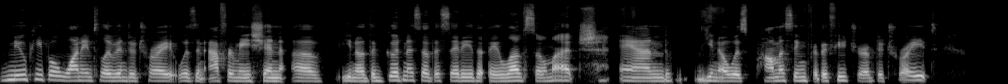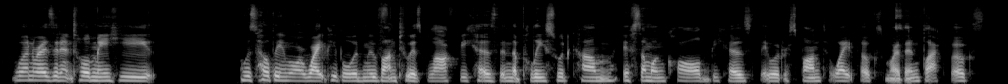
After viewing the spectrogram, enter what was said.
new people wanting to live in Detroit was an affirmation of, you know, the goodness of the city that they love so much and, you know, was promising for the future of Detroit. One resident told me he was hoping more white people would move onto his block because then the police would come if someone called because they would respond to white folks more than black folks.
